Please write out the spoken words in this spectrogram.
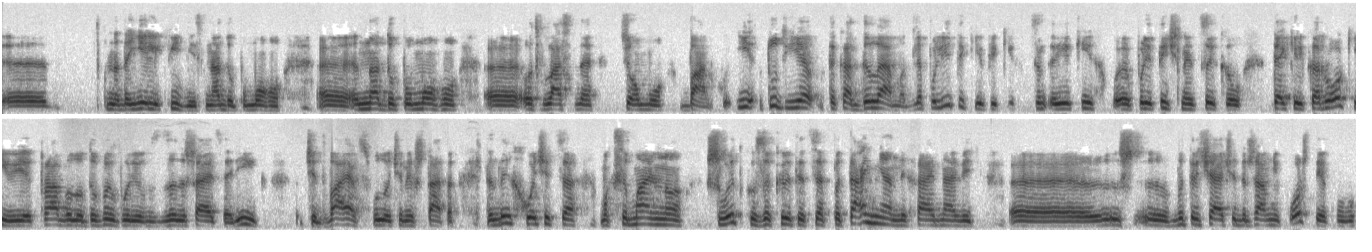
е, надає ліквідність на допомогу е, на допомогу, е, от власне цьому банку. І тут є така дилема для політиків, яких яких е, політичний цикл декілька років, і, як правило, до виборів залишається рік чи два, як в Сполучених Штатах. Для них хочеться максимально швидко закрити це питання, нехай навіть е, е, витрачаючи державні кошти, як у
